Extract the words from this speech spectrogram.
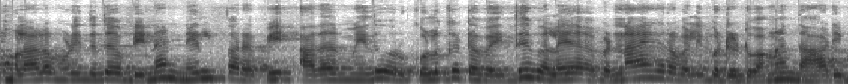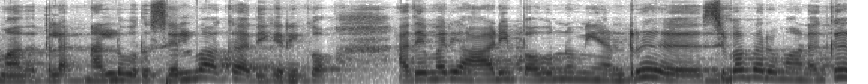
உங்களால் முடிந்தது அப்படின்னா நெல் பரப்பி அதன் மீது ஒரு கொழுக்கட்டை வைத்து விளைய விநாயகரை வழிபட்டுட்டு வாங்க. இந்த ஆடி மாதத்தில் நல்ல ஒரு செல்வாக்கு அதிகரிக்கும். அதே மாதிரி ஆடி பௌர்ணமி அன்று சிவபெருமானுக்கு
